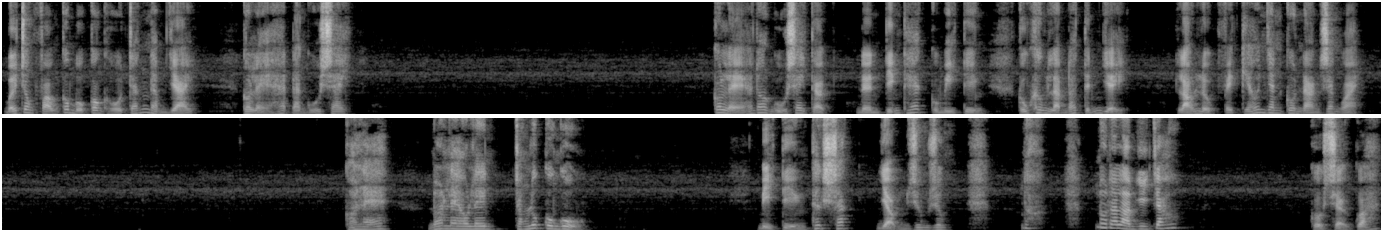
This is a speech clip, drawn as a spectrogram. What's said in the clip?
Bởi trong phòng có một con hổ trắng nằm dài, có lẽ đang ngủ say. Có lẽ nó ngủ say thật, nên tiếng thét của Mỹ Tiên cũng không làm nó tỉnh dậy. Lão Lục phải kéo nhanh cô nàng ra ngoài. Có lẽ nó leo lên trong lúc cô ngủ. Mỹ Tiên thất sắc, giọng run run. Nó, nó đã làm gì cháu? Cô sợ quá,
